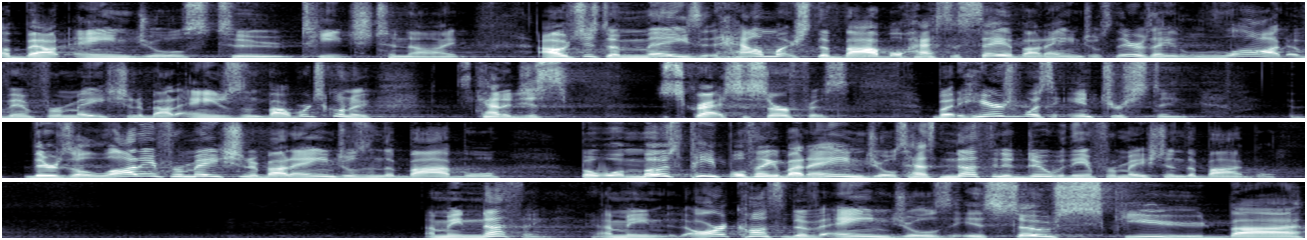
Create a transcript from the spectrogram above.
about angels to teach tonight, I was just amazed at how much the Bible has to say about angels. There's a lot of information about angels in the Bible. We're just going to kind of just scratch the surface. But here's what's interesting there's a lot of information about angels in the Bible, but what most people think about angels has nothing to do with the information in the Bible. I mean, nothing. I mean, our concept of angels is so skewed by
